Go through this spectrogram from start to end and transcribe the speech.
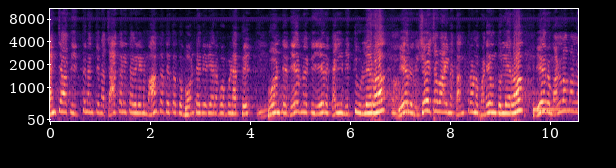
ಅಂಚಾತಿ ಇತ್ತಿನಂಚಿನ ಚಾಕರಿ ತಗಲಿನ ಮಾಂತತೆ ತತ್ತು ಬೋಂಟೆ ದೇರಿಯರ ಗೋಪಿಣತ್ತಿ ಬೋಂಟೆ ದೇರ್ನಟ್ಟಿ ಏರು ಕೈ ಮಿತ್ತು ಉಳ್ಳೇರೋ. ಏರು ವಿಶೇಷವಾಯಿನ ತಂತ್ರನು ಪಡೆಯುವಂತುಳ್ಳೇರೋ ಏರು ಮಲ್ಲ ಮಲ್ಲ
